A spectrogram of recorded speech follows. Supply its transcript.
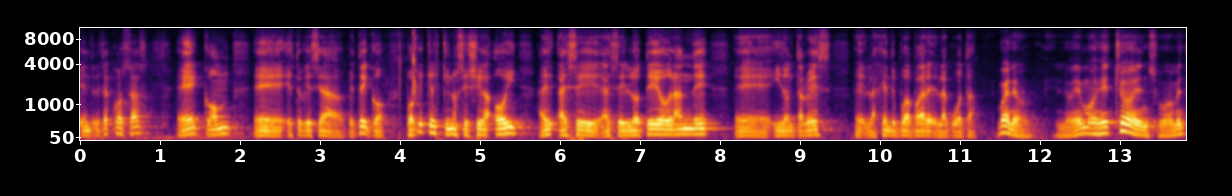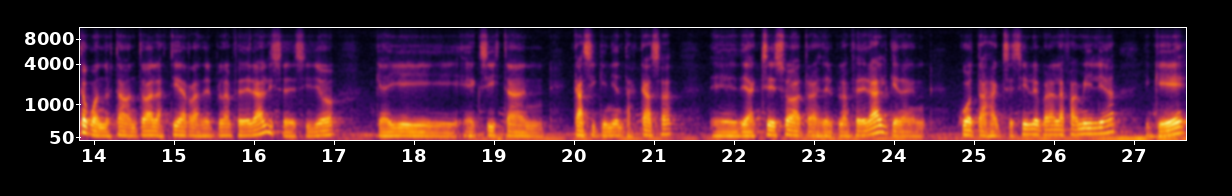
entre estas cosas, eh, con esto que sea Peteco. ¿Por qué crees que no se llega hoy a, a ese, a ese loteo grande y donde tal vez la gente pueda pagar la cuota? Bueno, lo hemos hecho en su momento cuando estaban todas las tierras del plan federal y se decidió que ahí existan casi 500 casas eh, de acceso a través del plan federal, que eran cuotas accesibles para la familia y que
